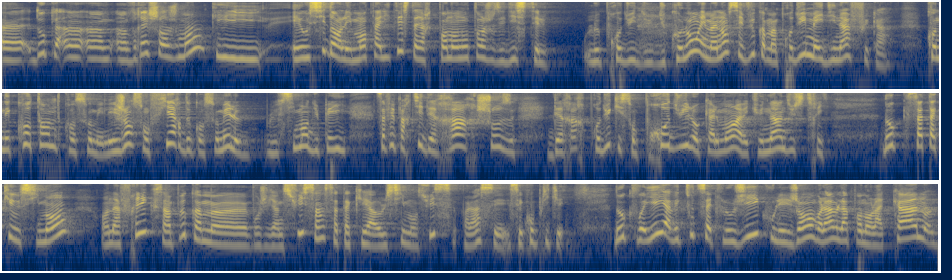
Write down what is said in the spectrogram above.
Euh, donc un, vrai changement qui est aussi dans les mentalités, c'est-à-dire que pendant longtemps, je vous ai dit, c'était le, produit du, du colon, et maintenant c'est vu comme un produit made in Africa qu'on est content de consommer. Les gens sont fiers de consommer le, ciment du pays. Ça fait partie des rares choses, des rares produits qui sont produits localement avec une industrie. Donc s'attaquer au ciment en Afrique, c'est un peu comme, euh, bon je viens de Suisse, hein, s'attaquer à Holcim en Suisse, voilà, c'est compliqué. Donc vous voyez, avec toute cette logique où les gens, voilà, là pendant la Cannes,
